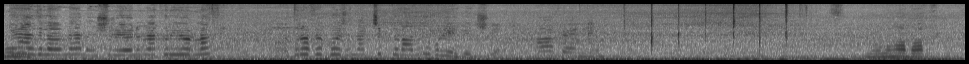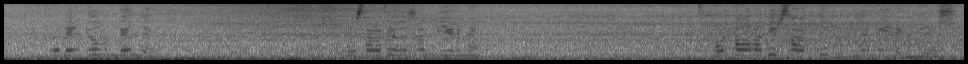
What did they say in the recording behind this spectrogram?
bu geldiler mi hemen şuraya önüme kırıyorlar. Trafik polisinden çıktılar mı da buraya geçiyor. Aferin. yoluna bak. Ve benim yolum belli. Mesafe hızım 20. Ortalama 1 saatte 20 ile gidiyoruz.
